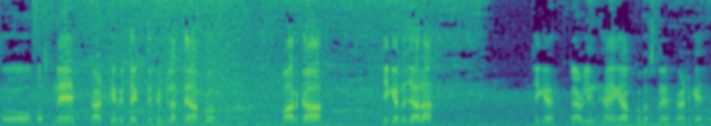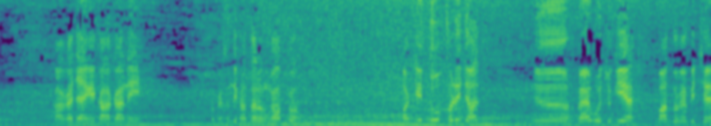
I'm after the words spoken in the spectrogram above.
तो बस में बैठ के फिर देखते, फिर मिलाते हैं आपको। बाहर का, ठीक है, नज़ारा। ठीक है ट्रैवलिंग दिखाएँगे आपको बस में बैठ के। कहाँ कहाँ जाएँगे, कहाँ कहाँ नहीं। लोकेशन दिखाता रहूँगा आपको। बाकी धूप थोड़ी ज़्यादा गायब हो चुकी है, बादलों के पीछे।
